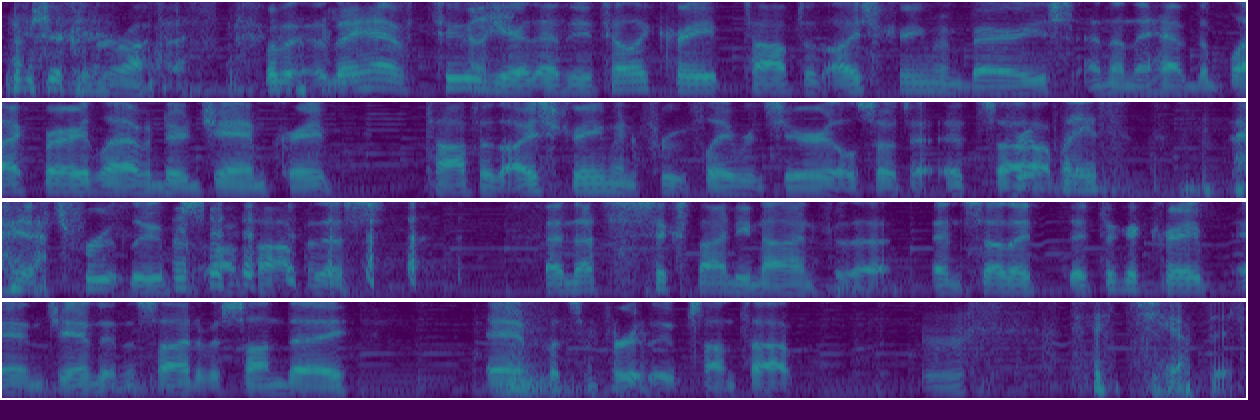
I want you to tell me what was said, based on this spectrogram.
Here's your corner office. But they have two here. They have the Nutella crepe topped with ice cream and berries, and then they have the blackberry lavender jam crepe topped with ice cream and fruit flavored cereal. So it's a, it's Fruit, um, please. yeah, it's Froot Loops on top of this, and that's six ninety nine for that. And so they they took a crepe and jammed it in the side of a sundae, and put some Froot Loops on top. Mm. Jammed it.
